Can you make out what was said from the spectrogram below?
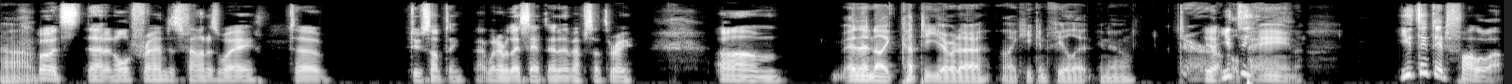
Um, Well, it's that an old friend has found his way to do something, uh, whatever they say at the end of episode three. Um, and then like cut to Yoda, like he can feel it, you know. Terrible you think- pain. you'd think they'd follow up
